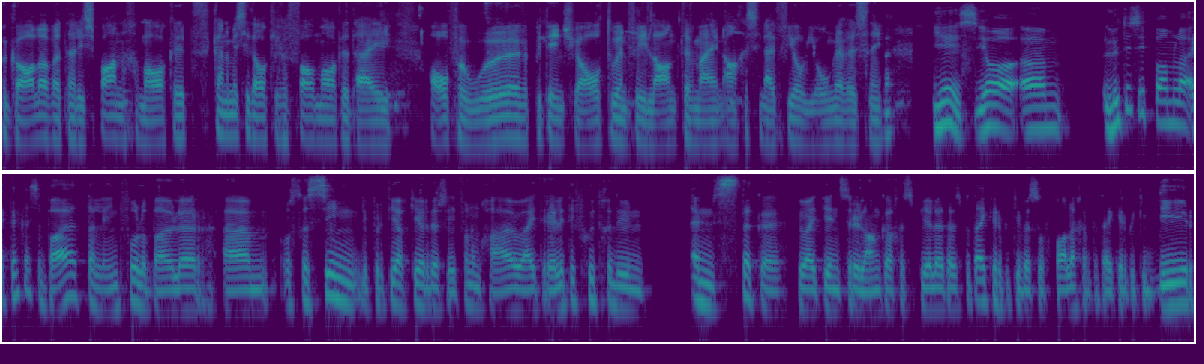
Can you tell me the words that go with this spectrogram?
Magala wat na die span gemaak het kan mens dit dalk die geval maak dat hy half 'n hoër potensiaal toon vir die langtermyn aangesien hy veel jonger is nie Yes ja ehm um, Lutus Ipamla, ek dink hy's 'n baie talentvolle bowler. Ehm um, ons gesien die Protea keerders het van hom gehou. Hy het relatief goed gedoen in stukke toe hy teen Sri Lanka gespeel het. Hy was baie keer 'n bietjie wisselvallig en baie keer 'n bietjie duur,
